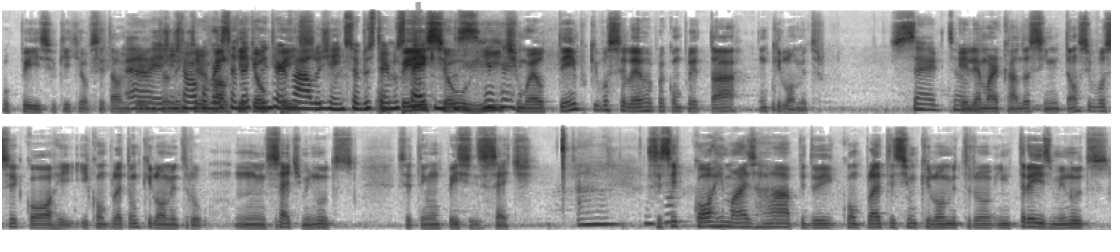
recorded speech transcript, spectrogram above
O pace, o que, que você estava me Ah, a perguntando gente no estava intervalo? conversando o aqui é no o pace? intervalo, gente, sobre os termos o pace técnicos. é o ritmo, é o tempo que você leva para completar um quilômetro. Certo. Ele é marcado assim. Então, se você corre e completa um quilômetro em 7 minutos, você tem um pace de 7. Ah, Se você corre mais rápido e completa esse um quilômetro em 3 minutos,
